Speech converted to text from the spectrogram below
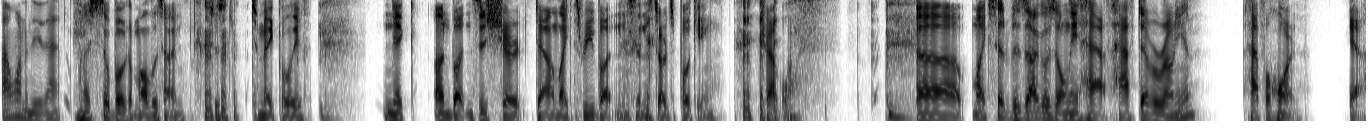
I want to do that. I still book them all the time just to make believe. Nick unbuttons his shirt down like three buttons and starts booking travel. Uh, Mike said Vizago's only half, half Devaronian, half a horn. Yeah.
